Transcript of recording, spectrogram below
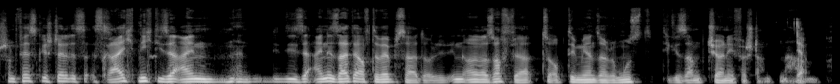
schon festgestellt, es, es reicht nicht, diese, ein, diese eine Seite auf der Webseite oder in eurer Software zu optimieren, sondern du musst die Gesamtjourney verstanden haben. Ja.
